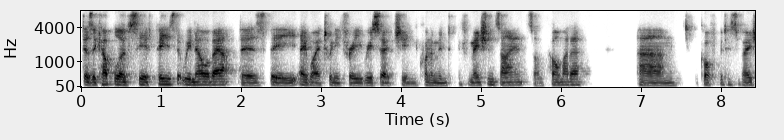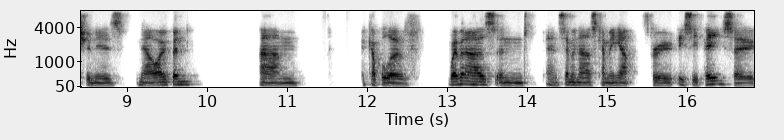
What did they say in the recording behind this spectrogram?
There's a couple of CFPs that we know about. There's the AY23 research in quantum information science on Perlmutter. Um, call for participation is now open. Um, a couple of webinars and, and seminars coming up through ECP. So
